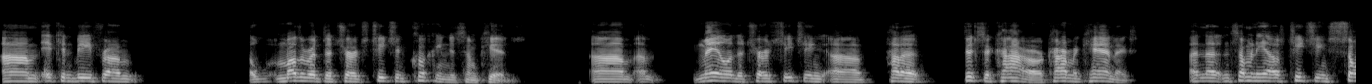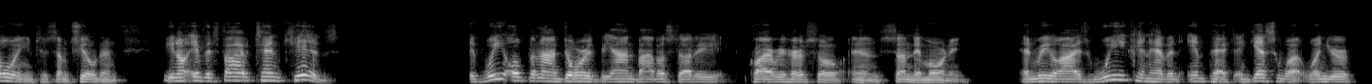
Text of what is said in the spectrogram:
Um, it can be from a mother at the church teaching cooking to some kids. Um, um, male in the church teaching uh, how to fix a car or car mechanics, and, uh, and somebody else teaching sewing to some children. You know, if it's five, ten kids, if we open our doors beyond Bible study, choir rehearsal, and Sunday morning, and realize we can have an impact, and guess what? When you're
